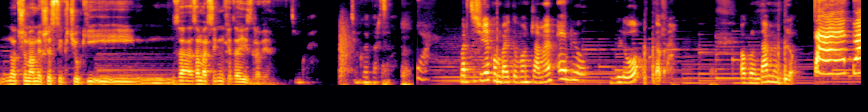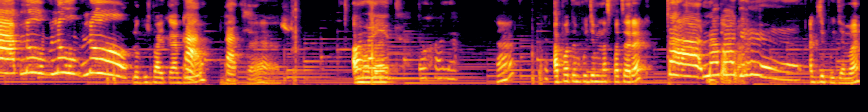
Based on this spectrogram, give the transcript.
no, trzymamy wszyscy kciuki i, i za, za Marcelinkę to jej zdrowie. Dziękuję. Dziękuję bardzo. Marcysiu, jaką bajkę włączamy? E, blue. Blue? Dobra. Oglądamy Blue. Tata, blue, blue, blue. Lubisz bajkę Blue? tak. Też. A Ona może... jest kochana. Tak? A potem pójdziemy na spacerek? Ta, na Dobra. A gdzie pójdziemy?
